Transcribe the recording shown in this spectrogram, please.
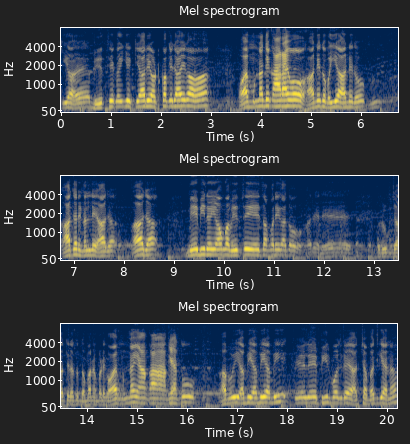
किया है। भेज से कहीं के क्या रे अटका के जाएगा हाँ और मुन्ना देख आ रहा है वो। आने दो भैया आने दो। हम्म, आ जा रे नल्ले आ जा आ जा। मैं भी नहीं आऊँगा भेज से ऐसा करेगा तो। अरे रे रुक जा तेरा तो दबाना पड़ेगा। ओए मुन्ना यहाँ कहाँ आ गया तू? अभी अभी अभी अभी। ये ले फिर बच गया। अच्छा बच गया ना?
